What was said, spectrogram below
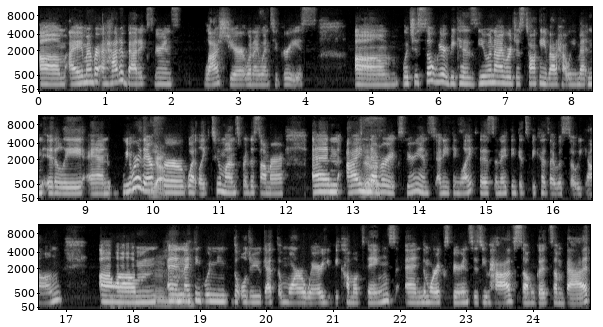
Yeah. Um, I remember I had a bad experience last year when I went to Greece. Um, which is so weird because you and I were just talking about how we met in Italy and we were there yeah. for what, like two months for the summer. And I yeah. never experienced anything like this. And I think it's because I was so young. Um, mm-hmm. And I think when you, the older you get, the more aware you become of things and the more experiences you have, some good, some bad.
